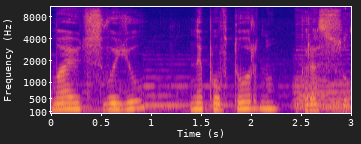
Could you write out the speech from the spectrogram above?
мають свою неповторну красу.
